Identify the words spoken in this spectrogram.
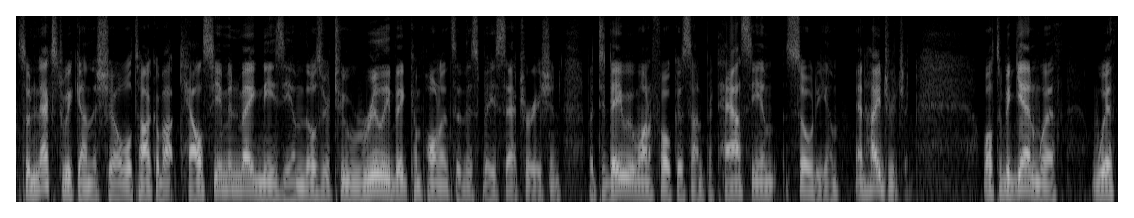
So next week on the show, we'll talk about calcium and magnesium. Those are two really big components of this base saturation. But today we want to focus on potassium, sodium, and hydrogen. Well, to begin with, with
